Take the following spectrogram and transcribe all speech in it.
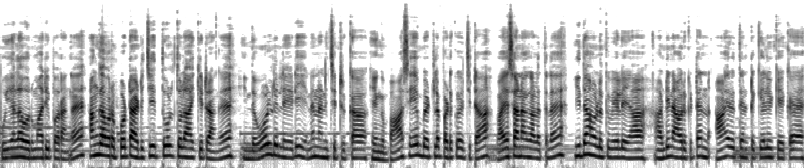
புயலாக ஒரு மாதிரி போகிறாங்க அங்கே அவரை போட்டு அடித்து தூள் தூள் ஆக்கிடுறாங்க. இந்த ஓல்டு லேடி என்ன நினச்சிட்டு இருக்கா? எங்கள் பாஸே பெட்டில் படுக்க வச்சுட்டா. வயசான காலத்தில் இதான் அவளுக்கு வேலையா? அப்படின்னு அவர்கிட்ட ஆயிரத்தி எட்டு கேள்வி கேட்க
